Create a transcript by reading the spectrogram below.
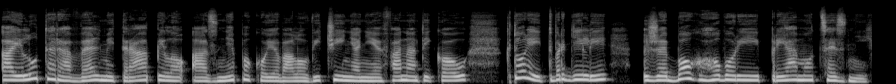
Aj Lutera veľmi trápilo a znepokojovalo vyčíňanie fanatikov, ktorí tvrdili, že Boh hovorí priamo cez nich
